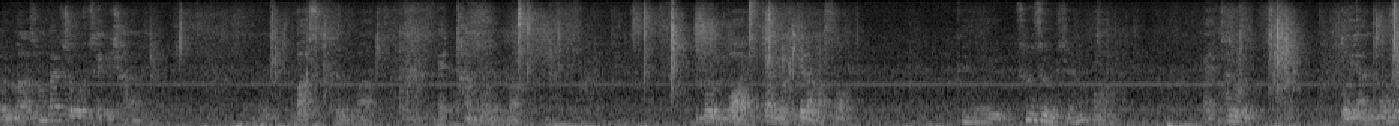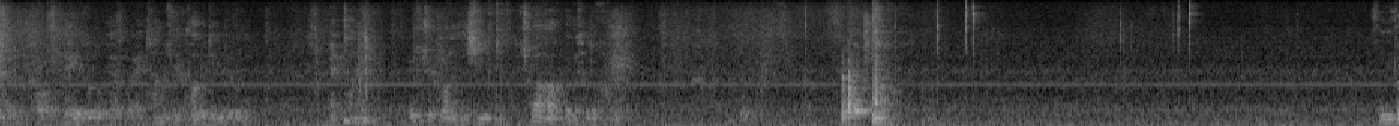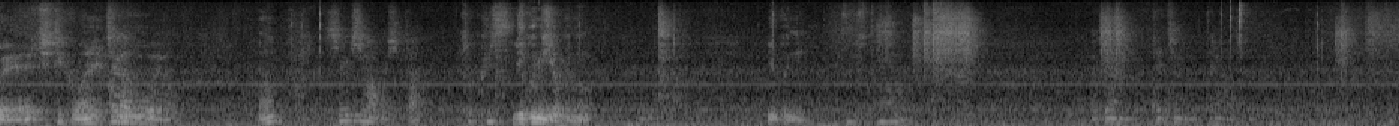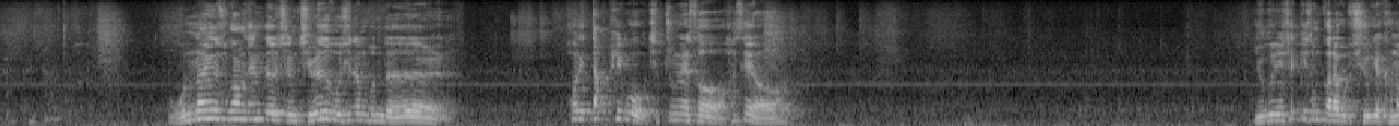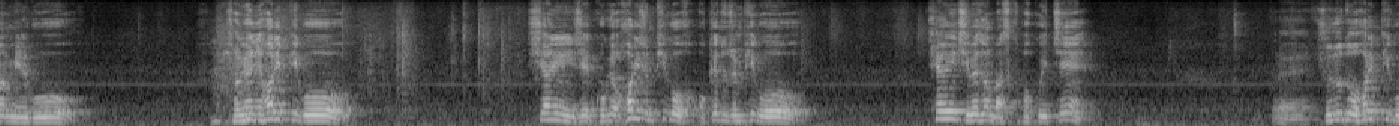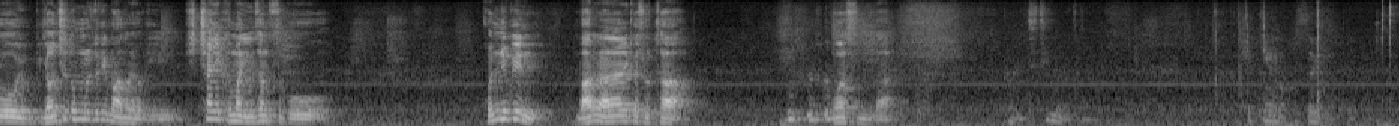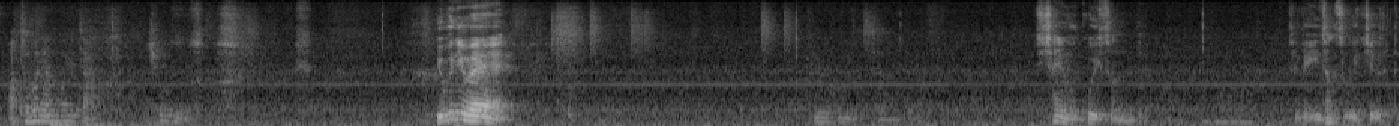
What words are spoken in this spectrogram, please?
우리가 선발적으로 되게 잘하는 마스크 막 에탄올 막 너 이거 아직도 몇개 남았어. 그 선수 있어요? 어. 에탄올 거의 안 나오면서 내일 소독해갖고 에탄올 좀 구하기도 힘들거든. 에탄올 일주일 동안 20리터 쳐와갖고 여기 소독하고. 공부해. 지디 그만해. 제가 누구예요? 어? 심심하고 싶다? 저 글씨 유근이. 유근이. 유근이. 좋다. 그냥 대충 때려가지고. 글씨 온라인 수강생들 지금 집에서 보시는 분들 허리 딱 펴고 집중해서 하세요. 유근이 새끼손가락으로 지우개 그만 밀고 정현이 허리 펴고 시현이 이제 고개 허리 좀 피고 어깨도 좀 피고 채연이 집에서는 마스크 벗고 있지? 그래 준우도 허리 피고 연체 동물들이 많아 여기 시찬이 그만 인상 쓰고 권유빈 말을 안 하니까 좋다 고맙습니다. 채팅으로 헛소리. 아 저번에 한 번 했잖아. 초기. 유근이 왜 불고 있잖아요. 시찬이 웃고 있었는데. 저기 인상 쓰고 있지 그랬더니.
